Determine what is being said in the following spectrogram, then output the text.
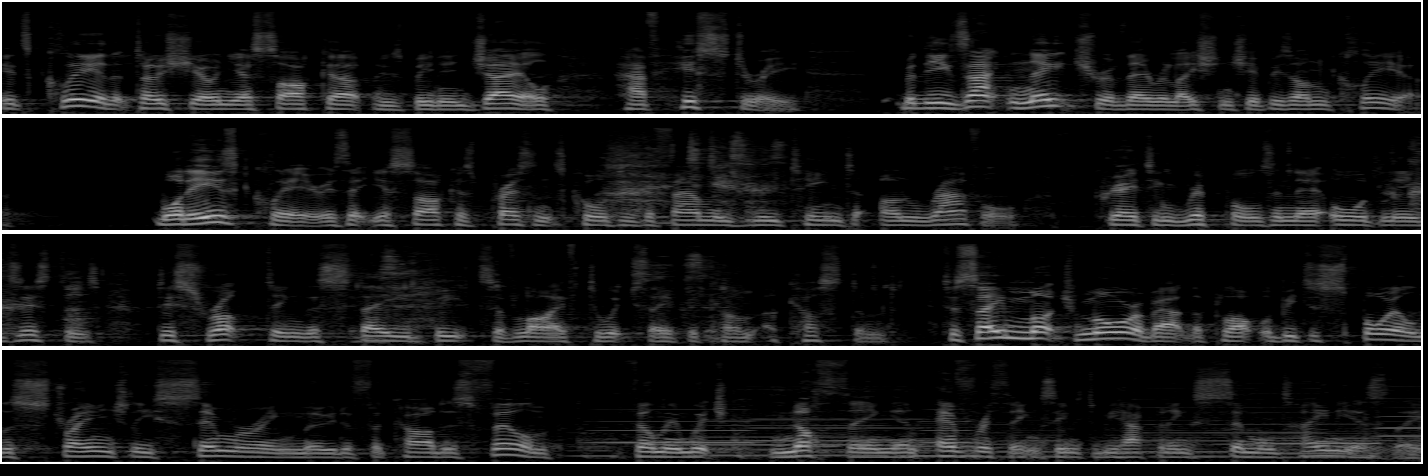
It's clear that Toshio and Yasaka, who's been in jail, have history, but the exact nature of their relationship is unclear. What is clear is that Yasaka's presence causes the family's routine to unravel, creating ripples in their orderly existence, disrupting the staid beats of life to which they've become accustomed. To say much more about the plot would be to spoil the strangely simmering mood of Fukada's film, a film in which nothing and everything seems to be happening simultaneously,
